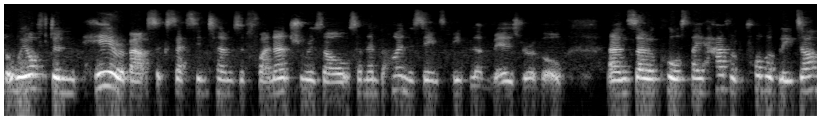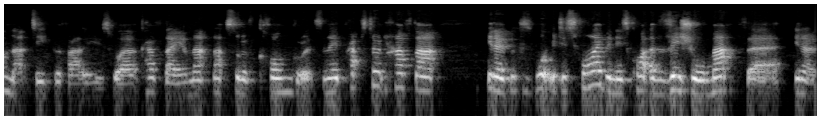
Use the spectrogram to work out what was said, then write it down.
But we often hear about success in terms of financial results, and then behind the scenes, people are miserable. And so, of course, they haven't probably done that deeper values work, have they? And that, that sort of congruence. And they perhaps don't have that you know, because what you're describing is quite a visual map there, you know,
